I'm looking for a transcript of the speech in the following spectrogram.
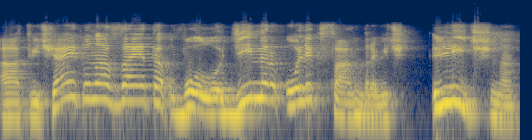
А отвечает у нас за это Володимир Александрович лично.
